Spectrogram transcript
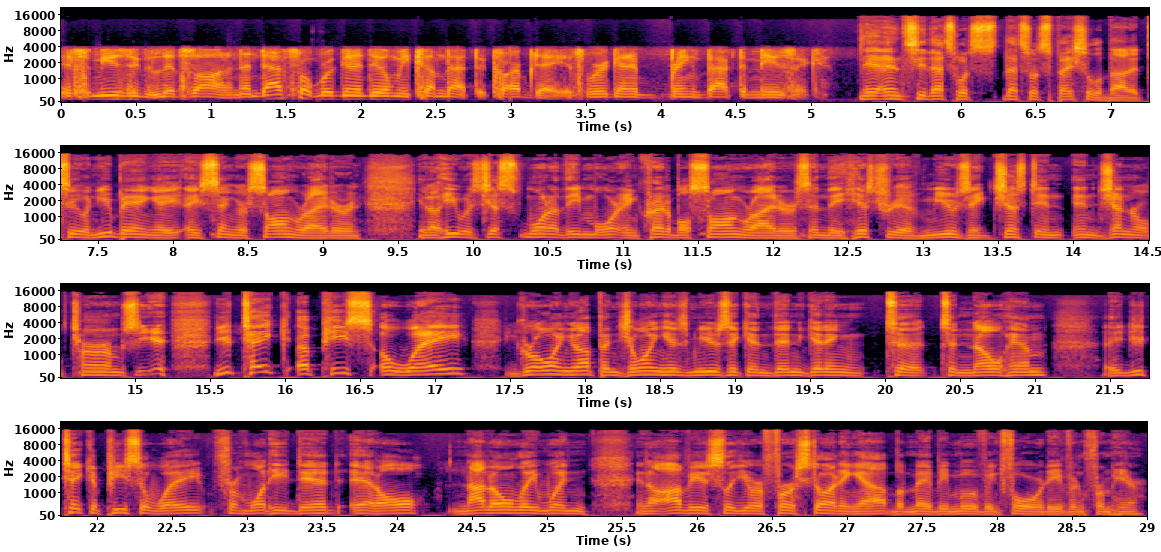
it's the music that lives on. And then that's what we're going to do when we come back to Carb Day. Is we're going to bring back the music. Yeah, and see that's what's that's what's special about it too. And you being a, a singer songwriter, and you know he was just one of the more incredible songwriters in the history of music, just in, in general terms. You, you take a piece away, growing up enjoying his music, and then getting to to know him. uh, You take a piece away from what he did at all. Not only when you know obviously you were first starting out, but maybe moving forward even from here.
